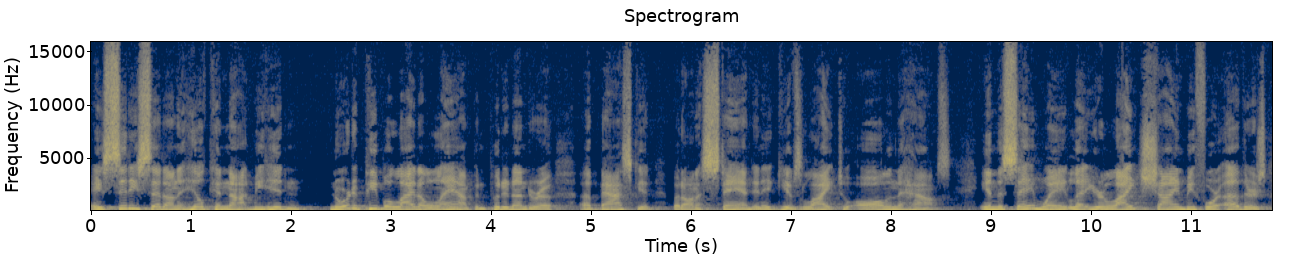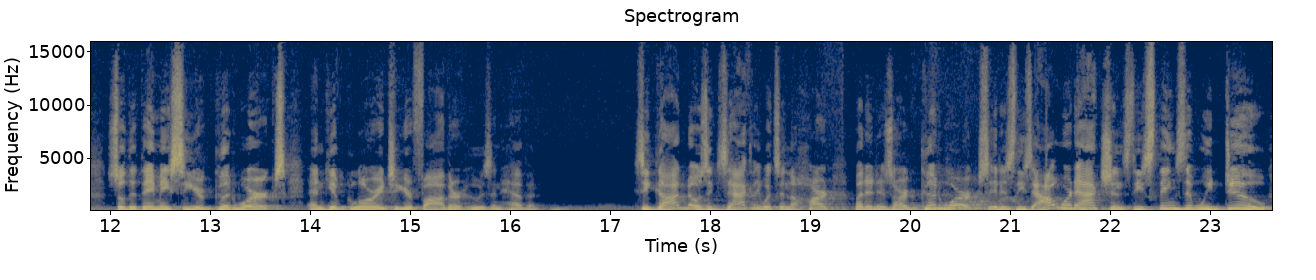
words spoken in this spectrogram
A city set on a hill cannot be hidden, nor do people light a lamp and put it under a, a basket, but on a stand, and it gives light to all in the house. In the same way, let your light shine before others, so that they may see your good works and give glory to your Father who is in heaven. See, God knows exactly what's in the heart, but it is our good works. It is these outward actions, these things that we do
